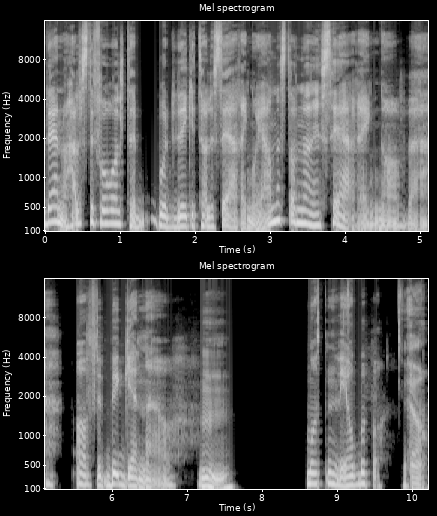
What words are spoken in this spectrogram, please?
det er nå helst i forhold til både digitalisering og gjerne standardisering av, eh, av byggene og Mm. måten vi jobber på. Ja.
